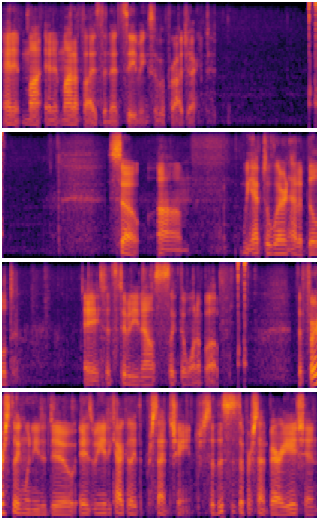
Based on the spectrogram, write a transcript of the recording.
and it mo- and it modifies the net savings of a project. So um, we have to learn how to build a sensitivity analysis like the one above. The first thing we need to do is we need to calculate the percent change. So this is the percent variation,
